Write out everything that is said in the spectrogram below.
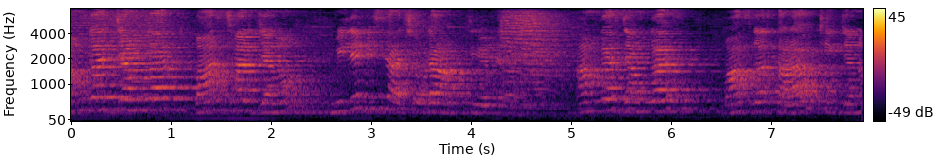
আম গাছ জাম গাছ বাঁশ ঝাড় যেন, মিলেমিশে আছে ওরা আত্মীয় যেন আম গাছ জাম গাছ বাঁশ গাছ, তারাও ঠিক যেন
